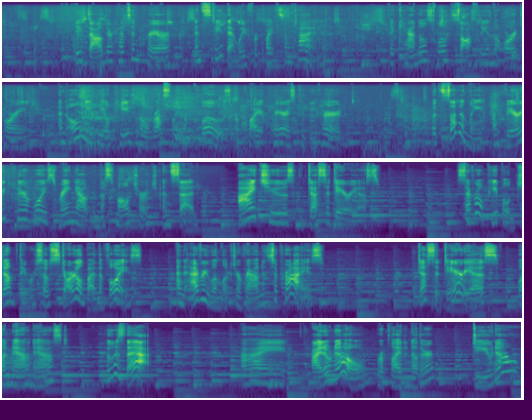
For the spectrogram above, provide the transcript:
They bowed their heads in prayer and stayed that way for quite some time. The candles glowed softly in the oratory, and only the occasional rustling of clothes or quiet prayers could be heard. But suddenly, a very clear voice rang out in the small church and said, I choose Desiderius. Several people jumped, they were so startled by the voice, and everyone looked around in surprise. Desiderius? One man asked. Who is that? I. I don't know, replied another. Do you know?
